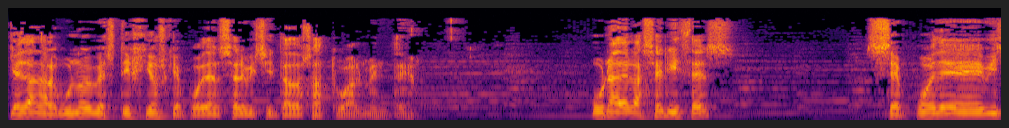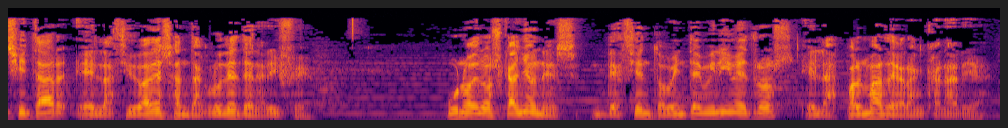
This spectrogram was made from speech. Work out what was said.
quedan algunos vestigios que pueden ser visitados actualmente. Una de las hélices se puede visitar en la ciudad de Santa Cruz de Tenerife. Uno de los cañones de 120 milímetros en las Palmas de Gran Canaria.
